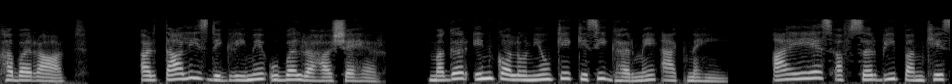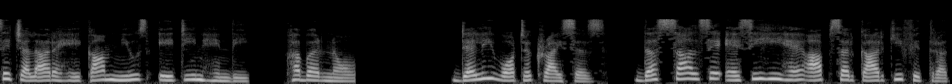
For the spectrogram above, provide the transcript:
खबर आठ 48 डिग्री में उबल रहा शहर, मगर इन कॉलोनियों के किसी घर में एक्ट नहीं। आईएएस अफसर भी पंखे से चला रहे काम, न्यूज़ 18 हिंदी, खबर 9 दिल्ली वाटर क्राइसिस 10 साल से ऐसी ही है आप सरकार की फितरत।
